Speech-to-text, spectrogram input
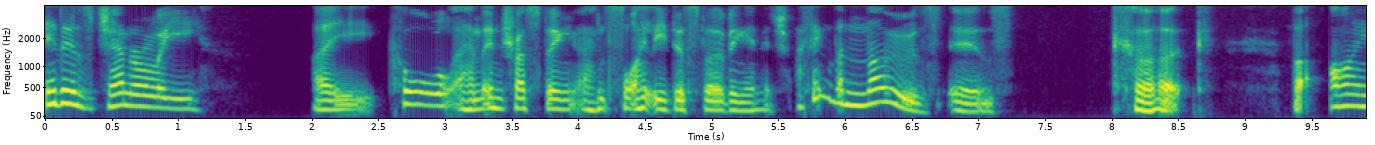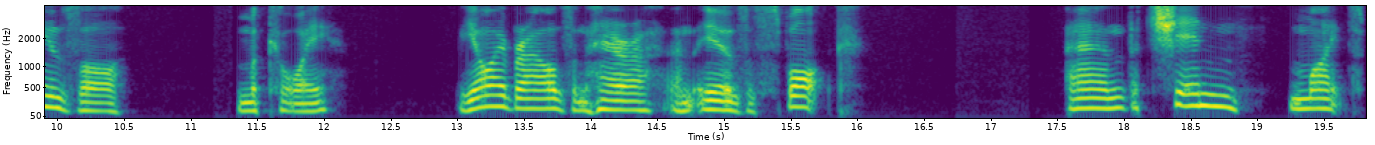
It is generally a cool and interesting and slightly disturbing image. I think the nose is Kirk, the eyes are McCoy, the eyebrows and hair and ears are Spock, and the chin might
